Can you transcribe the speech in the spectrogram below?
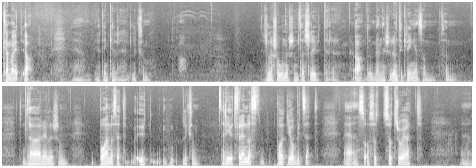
kan man ju, ja, eh, jag tänker liksom relationer som tar slut eller ja, då människor runt omkring en som, som, som dör eller som på andra sätt ut, liksom, där livet förändras på ett jobbigt sätt. Eh, så, så, så tror jag att eh,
